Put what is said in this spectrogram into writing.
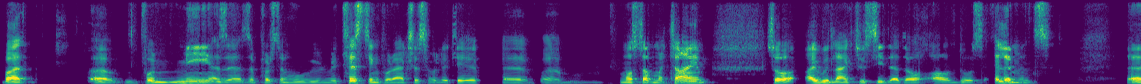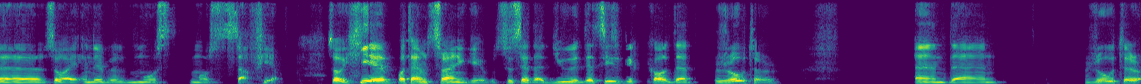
But uh, for me, as a, as a person who will be testing for accessibility uh, um, most of my time, so I would like to see that all, all those elements uh, so I enable most most stuff here. So here, what I'm trying to say that you that is we call that router, and then router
